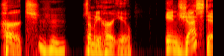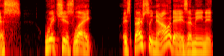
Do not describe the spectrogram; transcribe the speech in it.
hurt, Mhm. somebody hurt you, injustice, which is like, especially nowadays, I mean, it,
